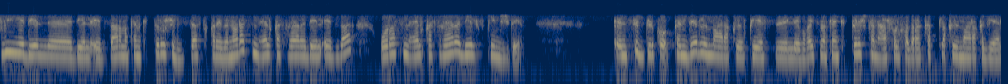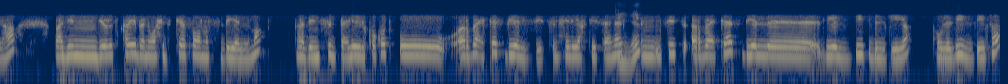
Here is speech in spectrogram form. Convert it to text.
شوية ديال ديال الإبزار. ما كنكثروش بزاف تقريبا. راس معلقة صغيرة ديال الإبزار وراس معلقة صغيرة ديال السكينجبير كنسد الكو... كندير المرق القياس اللي بغيت. ما كنكثروش كنعرفوا الخضرة كتطلق المرق ديالها. غادي نديرو تقريبا واحد كاس ونص ديال الماء. غادي نسد عليه الكوكوط وربع كاس ديال الزيت. سمحي لي أختي سناء أيه. نسيت ربع كاس ديال ديال الزيت بلديه أو زيت الزيتون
